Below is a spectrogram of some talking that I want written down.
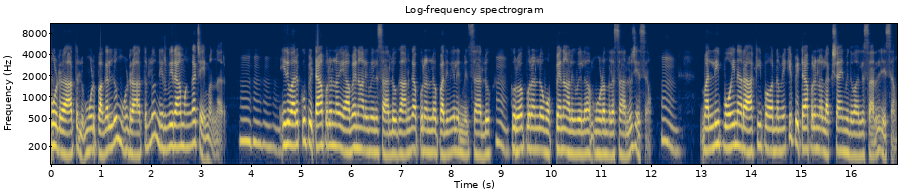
మూడు రాత్రులు మూడు పగళ్ళు మూడు రాత్రులు నిర్విరామంగా చేయమన్నారు. ఇది వరకు పిఠాపురంలో యాభై నాలుగు వేల సార్లు గానగాపురంలో పదివేల ఎనిమిది సార్లు కురవపురంలో ముప్పై నాలుగు వేల మూడు వందల సార్లు చేసాం. మళ్ళీ పోయిన రాఖీ పౌర్ణమికి పిఠాపురంలో లక్ష ఎనిమిది వేల సార్లు చేసాం.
